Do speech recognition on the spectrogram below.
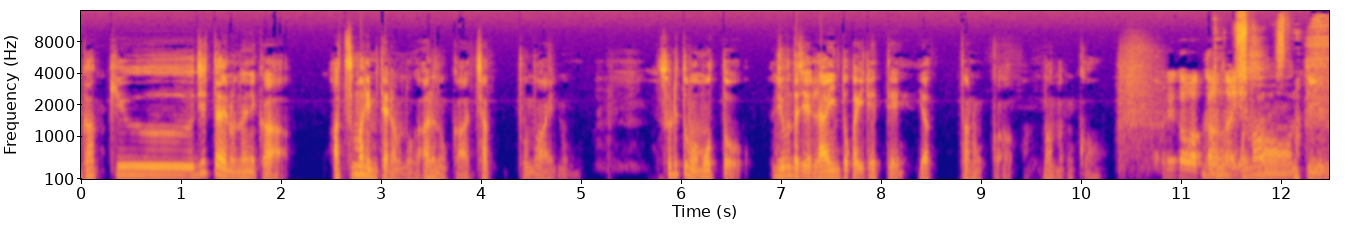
学級自体の何か集まりみたいなものがあるのか、チャットの愛の。それとももっと自分たちで LINE とか入れてやったのか、何なのか。これがわかんないです。かなーっていう。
